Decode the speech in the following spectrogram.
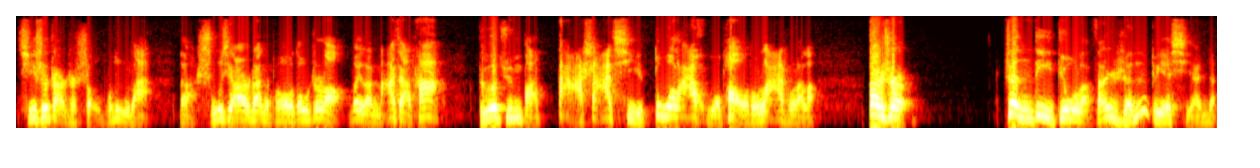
其实这儿是守不住的。啊，熟悉二战的朋友都知道，为了拿下它，德军把大杀器、多拉火炮都拉出来了。但是，阵地丢了，咱人别闲着。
